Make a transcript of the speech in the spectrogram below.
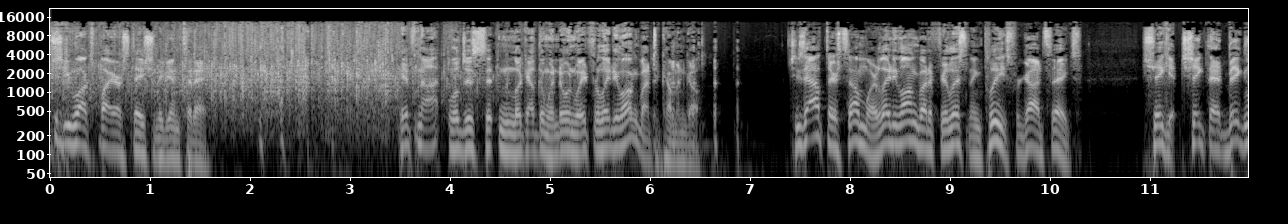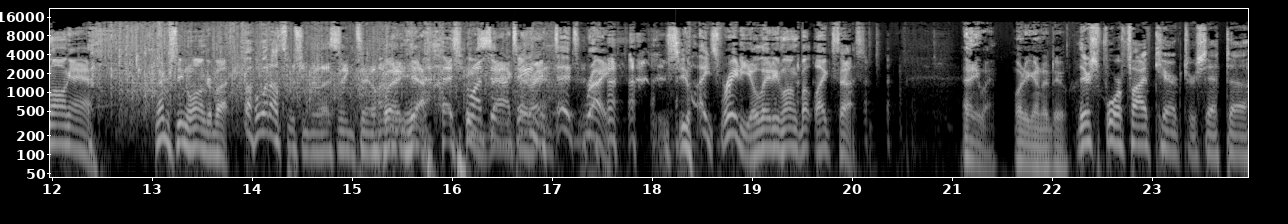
she walks by our station again today. If not, we'll just sit and look out the window and wait for Lady Longbutt to come and go. She's out there somewhere. Lady Longbutt, if you're listening, please, for God's sakes, shake it. Shake that big long ass. Never seen a longer butt. Well, what else would she be listening to? I But mean, yeah, that's she wants exactly right. entertainment. That's right. she likes radio. Lady Long Longbutt likes us. Anyway, what are you going to do? There's four or five characters that uh,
